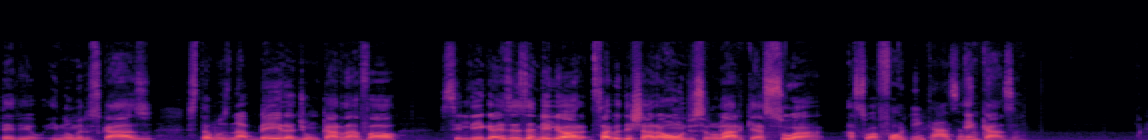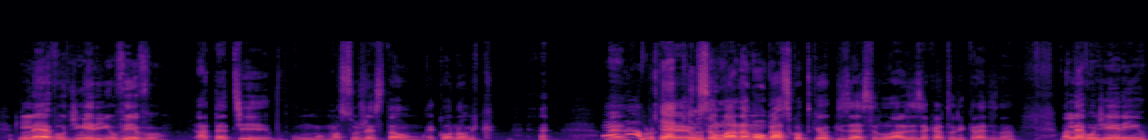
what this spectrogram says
teve inúmeros casos, estamos na beira de um carnaval, se liga, às vezes é melhor, sabe deixar aonde o celular, que é a sua, a sua fonte? Em casa. Em casa. Leva o dinheirinho vivo, até te um- uma sugestão econômica. É, né? não, porque é aquilo o que celular vo- na mão eu gasto quanto que eu quiser. Celular às vezes é cartão de crédito, né? Mas leva um dinheirinho,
